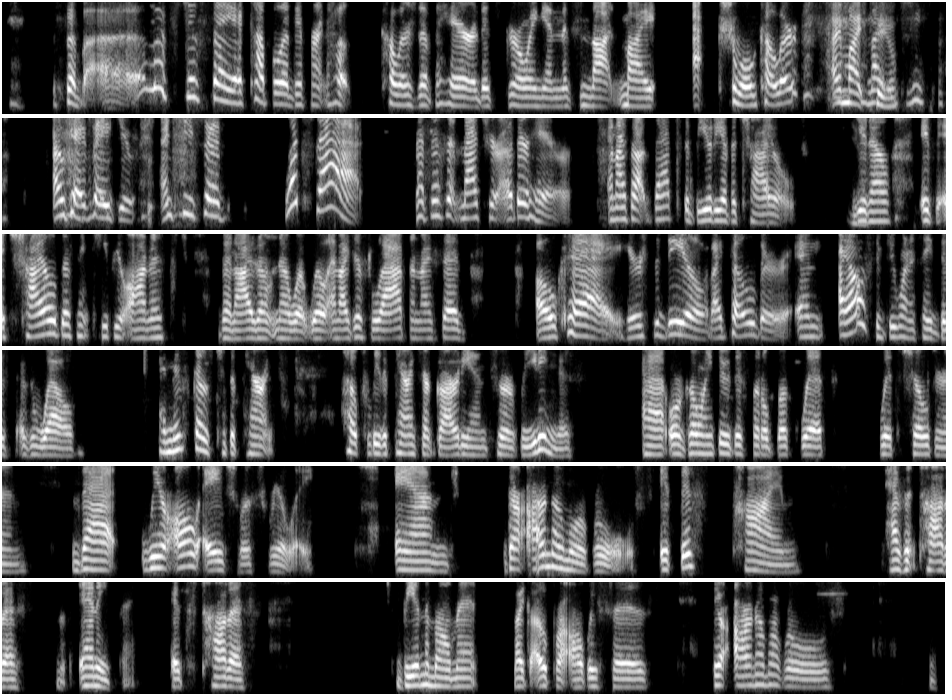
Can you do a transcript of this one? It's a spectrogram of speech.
some, uh, let's just say a couple of different ho- colors of hair that's growing in that's not my actual color. I might my, too. okay, thank you. And she said, What's that? That doesn't match your other hair. And I thought that's the beauty of a child. Yeah. You know, if a child doesn't keep you honest, then I don't know what will. And I just laughed and I said, okay, here's the deal. And I told her. And I also do want to say this as well. And this goes to the parents. Hopefully, the parents or guardians who are reading this uh, or going through this little book with with children that we're all ageless, really. And there are no more rules. If this time hasn't taught us anything, it's taught us be in the moment, like Oprah always says. There are no more rules.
